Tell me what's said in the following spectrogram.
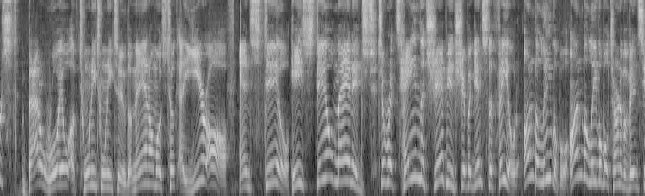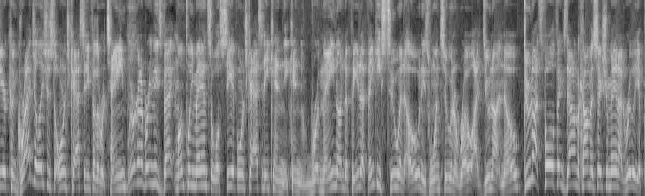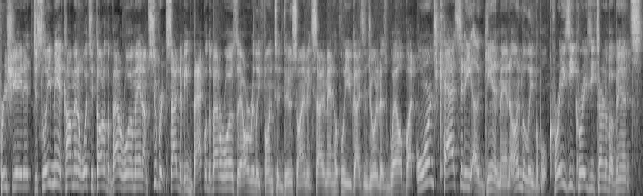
Battle Royal of 2022. The man almost took a year off and still, he still managed to retain the championship against the field. Unbelievable. Unbelievable turn of events here. Congratulations to Orange Cassidy for the retain. We're going to bring these back monthly, man, so we'll see if Orange Cassidy can, can remain undefeated. I think he's 2-0 and he's won two in a row. I do not know. Do not spoil things down in the comment section, man. I'd really appreciate it. Just leave me a comment on what you thought of the Battle Royal, man. I'm super excited to be back with the Battle Royals. They are really fun to do, so I'm excited, man. Hopefully you guys enjoyed it as well. But Orange Cassidy again, man. Unbelievable. Crazy, crazy turn of events.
